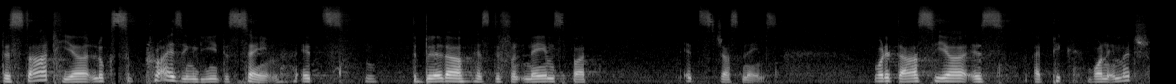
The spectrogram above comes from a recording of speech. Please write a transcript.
The start here looks surprisingly the same. It's, the builder has different names, but it's just names. What it does here is I pick one image,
